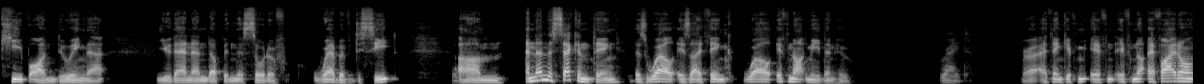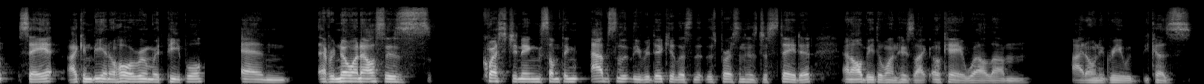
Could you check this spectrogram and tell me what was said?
keep on doing that, you then end up in this sort of web of deceit. Um, and then the second thing as well is I think, well, if not me, then who? Right. Right? I think if if if not if I don't say it, I can be in a whole room with people and ever no one else is questioning something absolutely ridiculous that this person has just stated, and I'll be the one who's like, okay, well, um, I don't agree with because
